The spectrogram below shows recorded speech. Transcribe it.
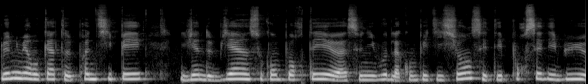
Le numéro 4, Principe, il vient de bien se comporter euh, à ce niveau de la compétition, c'était pour ses débuts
